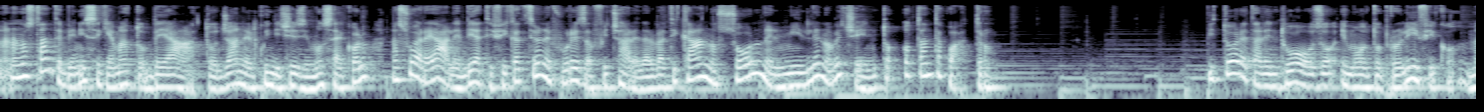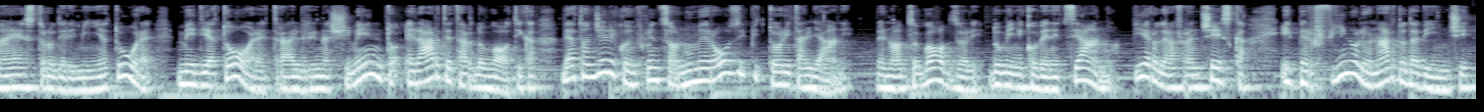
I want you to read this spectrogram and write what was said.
Ma nonostante venisse chiamato Beato già nel XV secolo, la sua reale beatificazione fu resa ufficiale dal Vaticano solo nel 1984. Pittore talentuoso e molto prolifico, maestro delle miniature, mediatore tra il Rinascimento e l'arte tardogotica, Beato Angelico influenzò numerosi pittori italiani. Benozzo Gozzoli, Domenico Veneziano, Piero della Francesca e perfino Leonardo da Vinci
